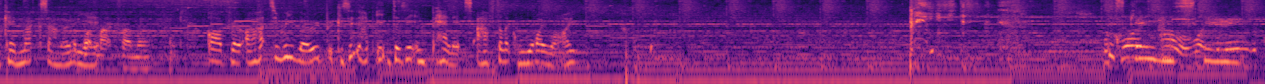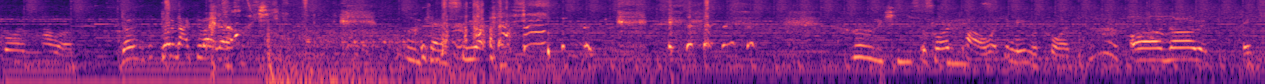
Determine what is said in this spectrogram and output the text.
Okay, max ammo. I've got max ammo. Oh, bro, I had to reload because it, it does it in pellets. I have to like YY. Record game power. is What do you scary. mean record power? Don't don't activate that. Okay, see what. oh, Jesus. Record Christ. power. What do you mean record? Oh no! It's it's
